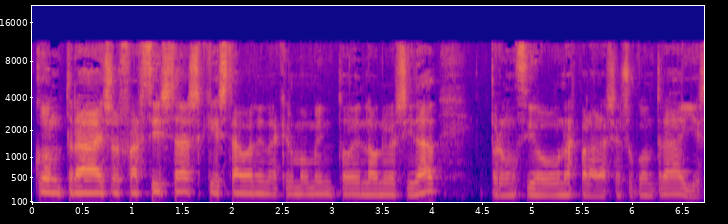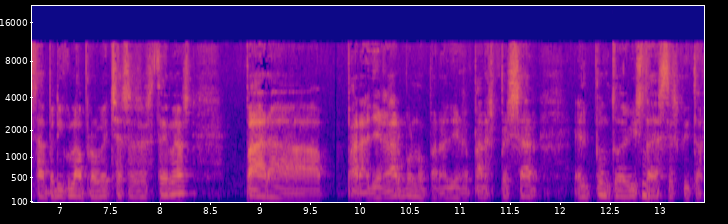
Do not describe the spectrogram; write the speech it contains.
contra esos fascistas que estaban en aquel momento en la universidad, pronunció unas palabras en su contra y esta película aprovecha esas escenas para, para llegar, bueno, para, para expresar el punto de vista de este escritor.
